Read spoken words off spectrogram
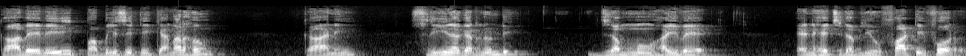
కావేవి పబ్లిసిటీకి అనర్హం. కానీ శ్రీనగర్ నుండి Jammu highway NHW forty four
